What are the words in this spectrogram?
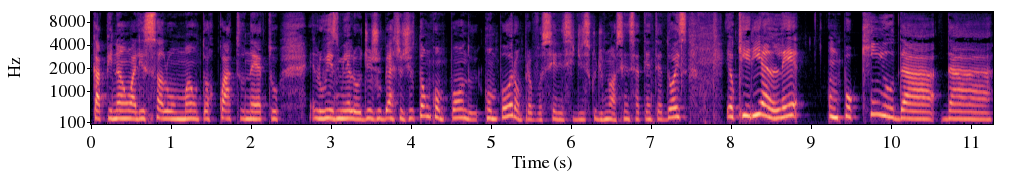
Capinão, Alice Salomão, Torquato Neto, Luiz Melodia, Gilberto Gil, estão compondo, comporam para você nesse disco de 1972. Eu queria ler um pouquinho da, da,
